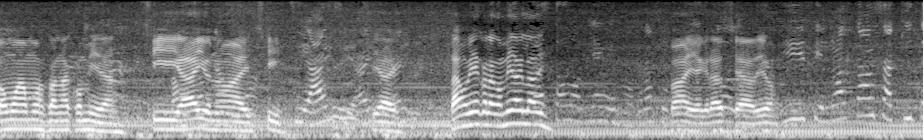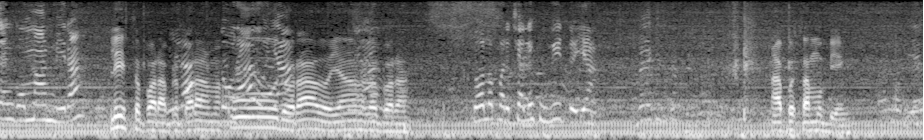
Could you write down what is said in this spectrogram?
¿Cómo vamos con la comida? ¿Sí hay o no hay? Sí. Sí hay, sí hay. Sí hay. ¿Estamos bien con la comida, Gladys? Todo bien, hijo, gracias. Vaya, gracias a Dios. Y si no alcanza, aquí tengo más, mira. Listo para Mira, preparar más. dorado Uh, ya. dorado, ya no lo para. Solo para echarle juguito ya. Ah, pues estamos bien. Estamos bien.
